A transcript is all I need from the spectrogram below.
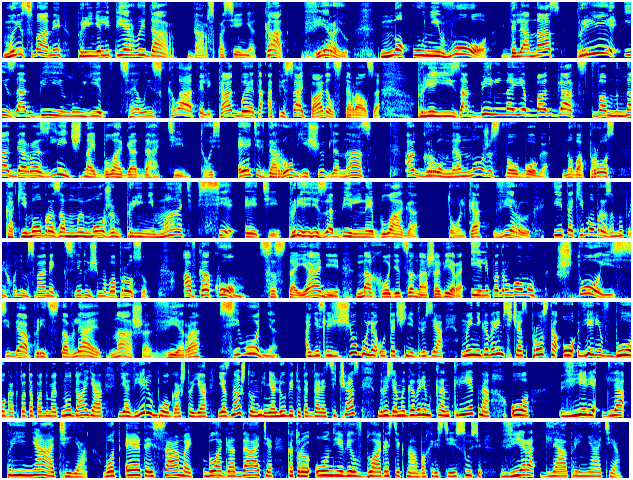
Мы с вами приняли первый дар, дар спасения. Как? Верою. Но у него для нас преизобилует целый склад, или как бы это описать, Павел старался – преизобильное богатство многоразличной благодати. То есть этих даров еще для нас огромное множество у Бога. Но вопрос, каким образом мы можем принимать все эти преизобильные блага? Только верую. И таким образом мы приходим с вами к следующему вопросу. А в каком состоянии находится наша вера. Или по-другому, что из себя представляет наша вера сегодня? А если еще более уточнить, друзья, мы не говорим сейчас просто о вере в Бога. Кто-то подумает, ну да, я, я верю в Бога, что я, я знаю, что Он меня любит и так далее. Сейчас, друзья, мы говорим конкретно о вере для принятия вот этой самой благодати, которую Он явил в благости к нам во Христе Иисусе. Вера для принятия.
